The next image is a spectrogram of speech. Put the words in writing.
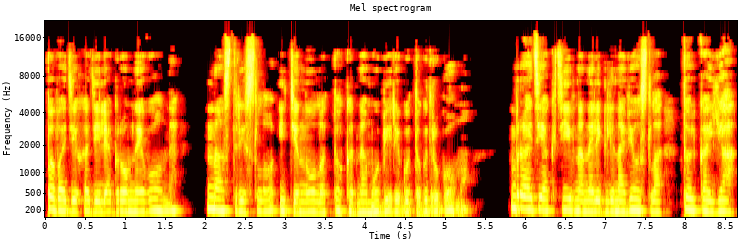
По воде ходили огромные волны. Нас трясло и тянуло то к одному берегу, то к другому. Братья активно налегли на весла, только я,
